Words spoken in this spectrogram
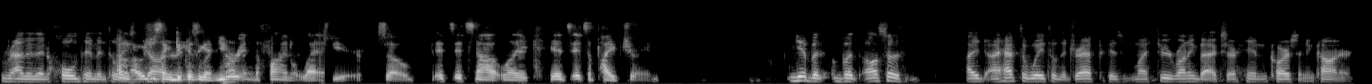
rather than hold him until he's. I, I was just saying because again, you were in the final last year, so it's it's not like it's it's a pipe dream. Yeah, but but also, I I have to wait till the draft because my three running backs are him, Carson, and Conner.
